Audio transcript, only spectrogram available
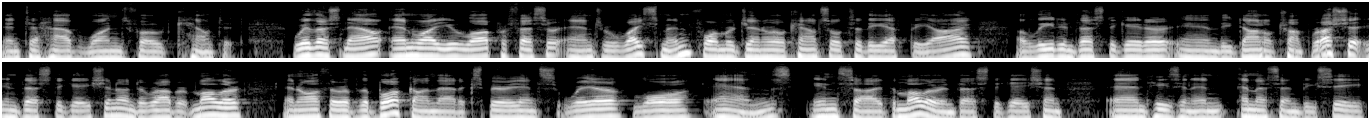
and to have one's vote counted. With us now, NYU law professor Andrew Weissmann, former general counsel to the FBI, a lead investigator in the Donald Trump Russia investigation under Robert Mueller, and author of the book on that experience, Where Law Ends Inside the Mueller Investigation. And he's an MSNBC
